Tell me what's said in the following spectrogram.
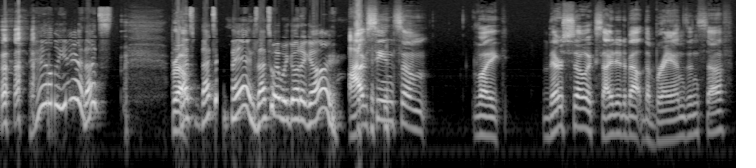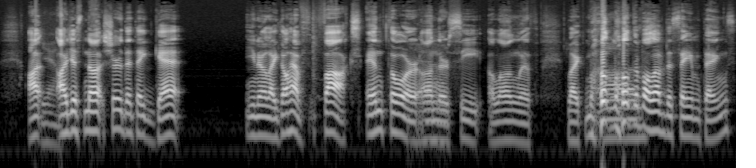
Hell yeah. That's Bro, that's that's fans. That's where we gotta go. I've seen some, like, they're so excited about the brands and stuff. I, Yeah. I just not sure that they get, you know, like they'll have Fox and Thor on their seat along with like multiple of the same things.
